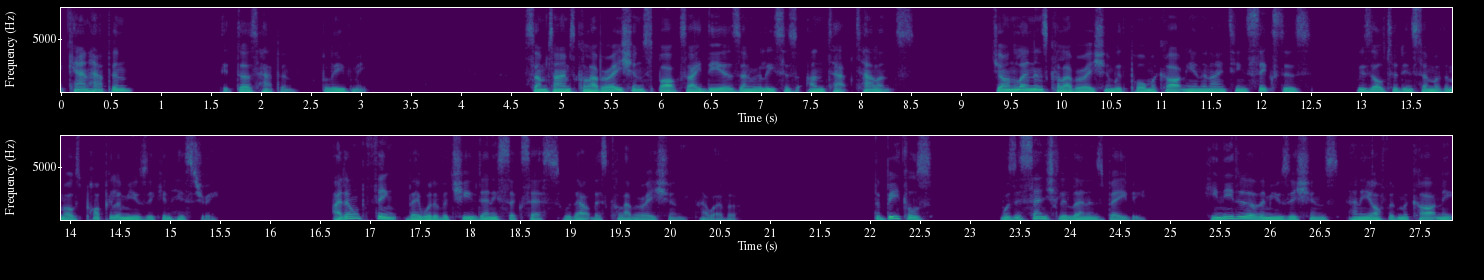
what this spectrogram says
It can happen. It does happen, believe me. Sometimes collaboration sparks ideas and releases untapped talents. John Lennon's collaboration with Paul McCartney in the 1960s resulted in some of the most popular music in history. I don't think they would have achieved any success without this collaboration, however. The Beatles was essentially Lennon's baby. He needed other musicians and he offered McCartney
